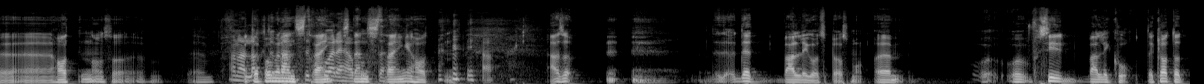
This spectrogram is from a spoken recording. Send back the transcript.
uh, hatten, og så uh, ta på meg den, streng, på den strenge hatten. ja. Altså, det er et veldig godt spørsmål. Um, og for å si veldig kort, det er klart at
